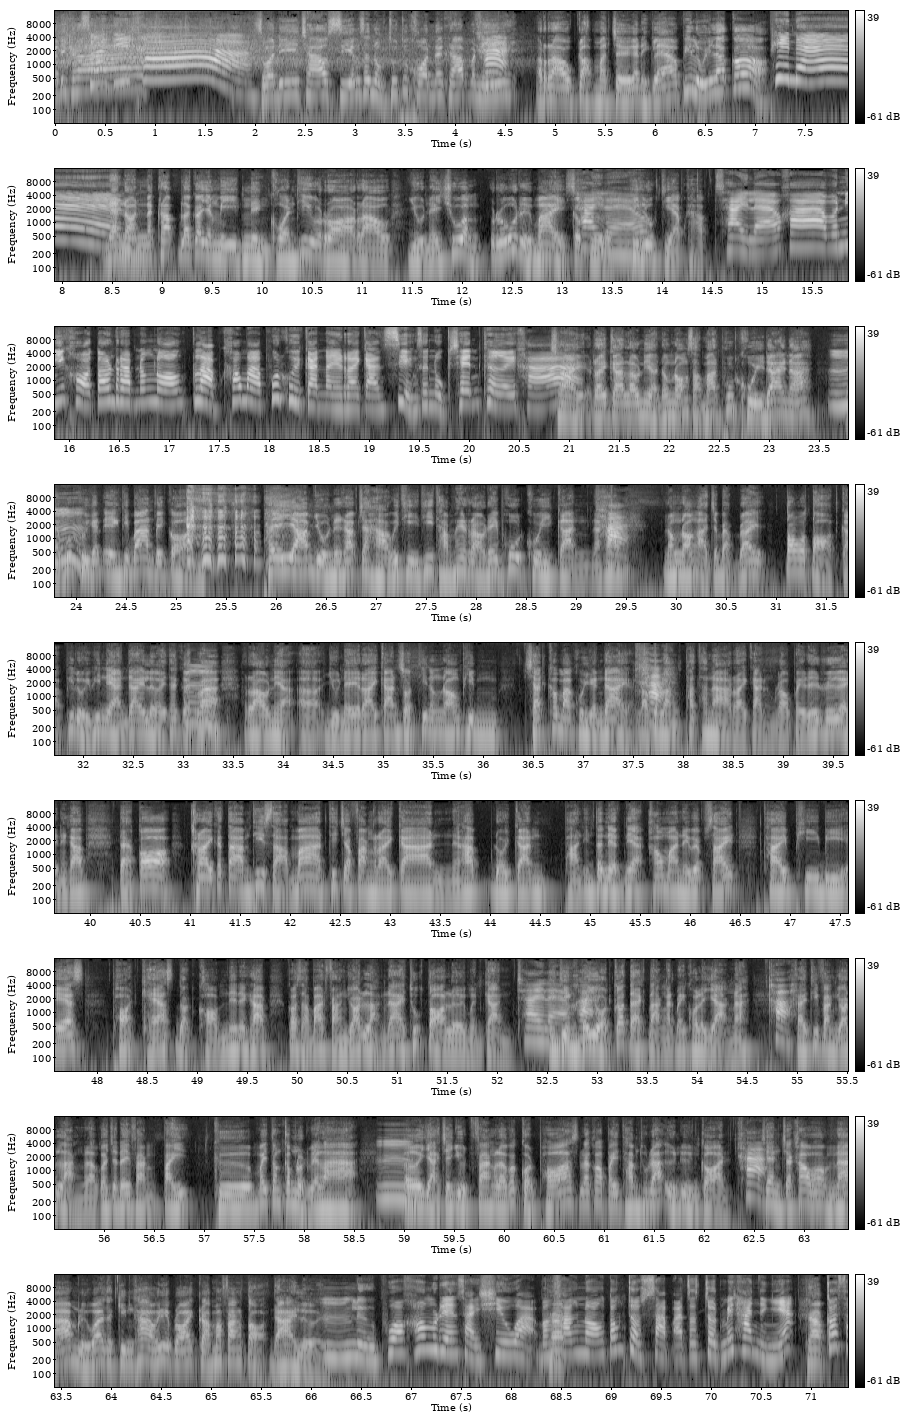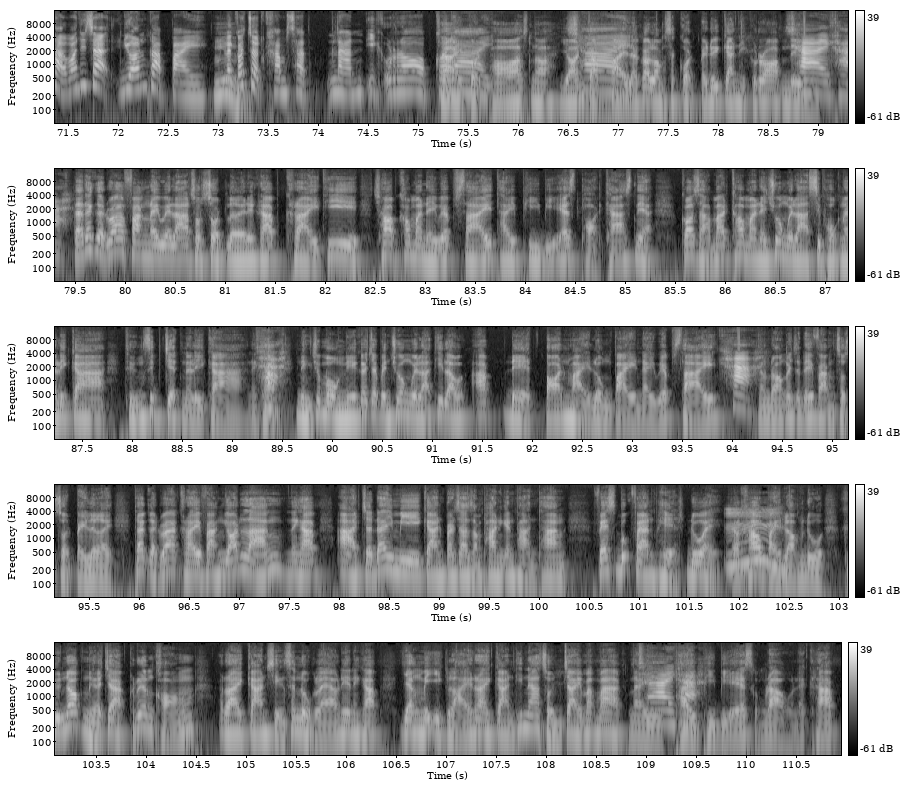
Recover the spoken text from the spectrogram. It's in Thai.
วัสดีครับ สวัสดีค่ะ สวัสดีชาวเสียงสนุกทุกๆคนนะครับ วันนี้ค่ะเรากลับมาเจอกันอีกแล้ว พี่หลุยแล้วก็ พี่แนนแน่นอนนะครับ แล้วก็ยังมีอีกหนึ่งคนที่รอเราอยู่ในช่วงรู้หรือไม่ก็คือใช่แล้วพี่ลูกเจี๊ยบครับ ใช่แล้วค่ะ วันนี้ขอต้อนรับน้องๆ กลับเข้ามาพูดคุยกันในรายการเสียงสนุกเช่นเคยค่ะ ใช่รายการเราเนี่ยน้องๆสามารถพูดคุยได้นะอืมแต่พูดคุยกันเองที่บ้านไปก่อน พยายามอยู่นะครับจะหาวิธีที่ทำให้เราได้พูดคุยกันนะครับค่ะ น้องๆ อาจจะแบบได้โต้ตอบกับพี่หลุยพี่แนนได้เลย ถ้าเกิดอืมว่าเราเนี่ยเอออยู่ในรายการสดที่น้องๆ พิมพ์แชทเข้ามาคุยกันได้ เราค่ะกำลังพัฒนารายการของเราไปเรื่อยๆนะครับแต่ก็ใครก็ตามที่สามารถที่จะฟังรายการนะครับโดยการผ่านอินเทอร์เน็ตเนี่ยเข้ามาในเว็บไซต์ Thai PBS podcast.com เนี่ยนะครับ ก็สามารถฟังย้อนหลังได้ทุกตอนเลยเหมือนกัน ใช่จแล้วริงๆค่ะประโยชน์ก็แตกต่างกันไปคนละอย่างนะค่ะใครที่ฟังย้อนหลังเราก็จะได้ฟังไป คือไม่ต้องกำหนดเวลามเอออยากจะหยุดฟังเราก็กดพอสแล้วก็ไปทำธุระอื่นๆก่อนค่ะเช่นจะเข้าห้องน้ำหรือว่าจะกินข้าวให้เรียบร้อยกลับมาฟังต่อได้เลยอืมหรือพวกห้องเรียนสายชิวอะ บางครับครั้งน้องต้องจดศัพท์อาจจะจดไม่ทันอย่างเงี้ยครับก็สามารถที่จะย้อนกลับไปอืมแล้วก็จดคำศัพท์นั้นอีกรอบก็ใช่ได้กดพอสเนาะย้อนกลับไปใช่แล้วก็ลองสะกดไปด้วยกันอีกรอบหนึ่งใช่ค่ะ แต่ถ้าเกิดว่าฟังในเวลาสดๆเลยนะครับ ใครที่ชอบเข้ามาในเว็บไซต์ไทย PBS Podcast เนี่ยก็สามารถเข้ามาในช่วงเวลา16 นาฬิกาถึง 17 นาฬิกานะครับค่ะหนึ่งชั่วโมงนี้ก็จะเป็นช่วงเวลาที่เราอัปเดตตอนใหม่ลงไปในเว็บไซต์ค่ะน้องๆก็จะได้ฟังสดๆไปเลย ถ้าเกิดว่าใครฟังย้อนหลังนะครับ อาจจะได้มีการประชาสัมพันธ์กันผ่านทาง Facebook Fanpage ด้วยอืมก็เข้าไปลองดู คือนอกเหนือจากเรื่องของรายการเสียงสนุกแล้วเนี่ยนะครับ ยังมีอีกหลายรายการที่น่าสนใจมากๆ ในใช่ไทค่ะย PBS ของเรานะครับ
